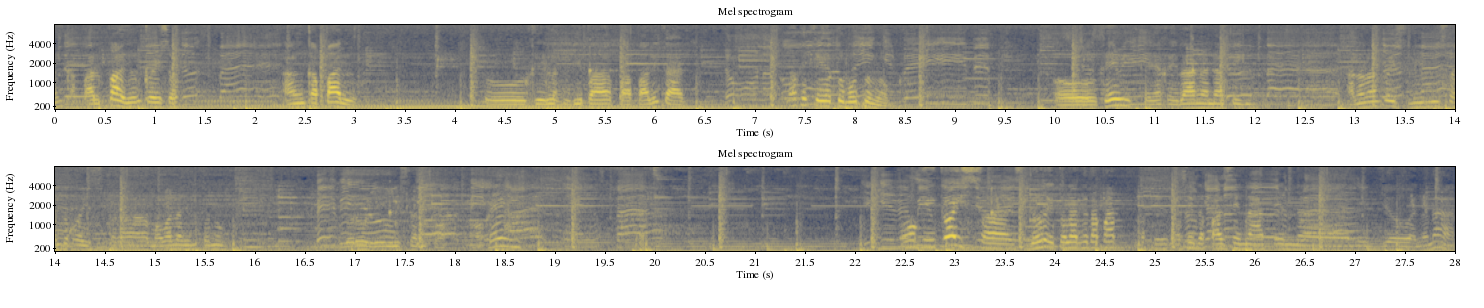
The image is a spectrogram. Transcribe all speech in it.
Yan kapal pa, yun guys oh. Ang kapal. So, kailan hindi pa papalitan. Bakit kaya tumutunog? Okay, kaya kailangan nating ano lang guys, linis lang to guys para mawala yung tunog. Siguro linis lang to. Okay. Okay guys, uh, siguro ito lang katapat. Kasi, kasi napansin natin na medyo ano na,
